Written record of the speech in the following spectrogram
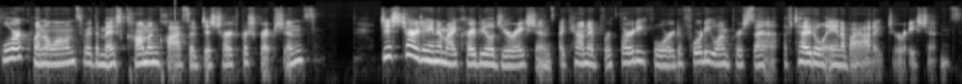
fluoroquinolones were the most common class of discharge prescriptions. Discharge antimicrobial durations accounted for 34 to 41% of total antibiotic durations.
